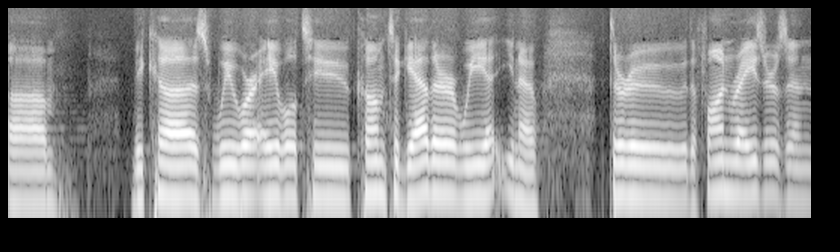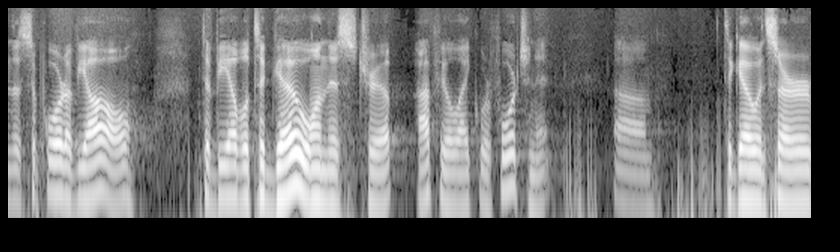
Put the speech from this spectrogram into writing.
um, because we were able to come together. We, you know, through the fundraisers and the support of y'all to be able to go on this trip. I feel like we're fortunate um, to go and serve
